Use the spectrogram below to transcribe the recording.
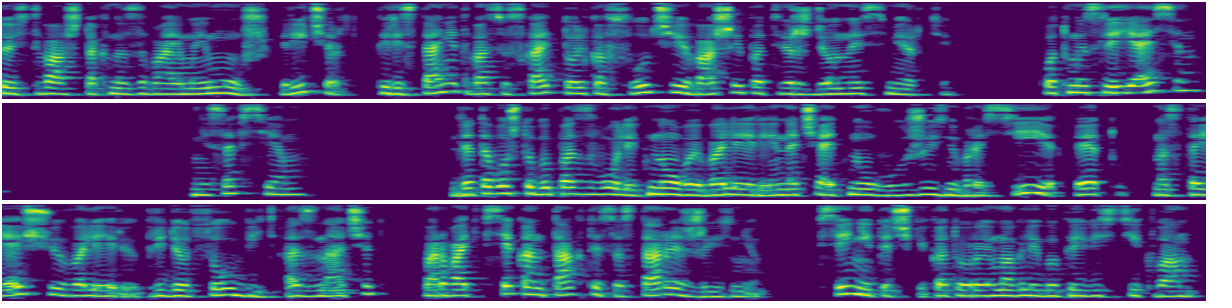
то есть ваш так называемый муж, Ричард, перестанет вас искать только в случае вашей подтвержденной смерти. Ход мысли ясен? Не совсем. Для того, чтобы позволить новой Валерии начать новую жизнь в России, эту, настоящую Валерию, придется убить, а значит, порвать все контакты со старой жизнью, все ниточки, которые могли бы привести к вам.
